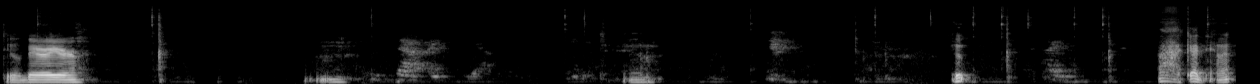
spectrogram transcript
Do a barrier. Mm, two. Oop. Ah, god damn it.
